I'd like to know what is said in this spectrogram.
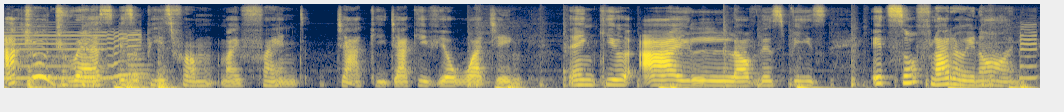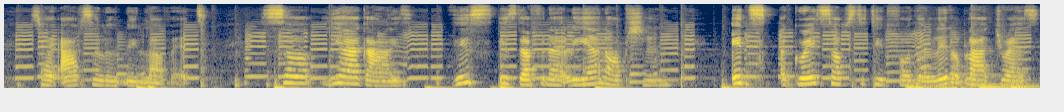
actual dress is a piece from my friend Jackie. Jackie, if you're watching, thank you. I love this piece. It's so flattering on, so I absolutely love it. So yeah guys, this is definitely an option. It's a great substitute for the little black dress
